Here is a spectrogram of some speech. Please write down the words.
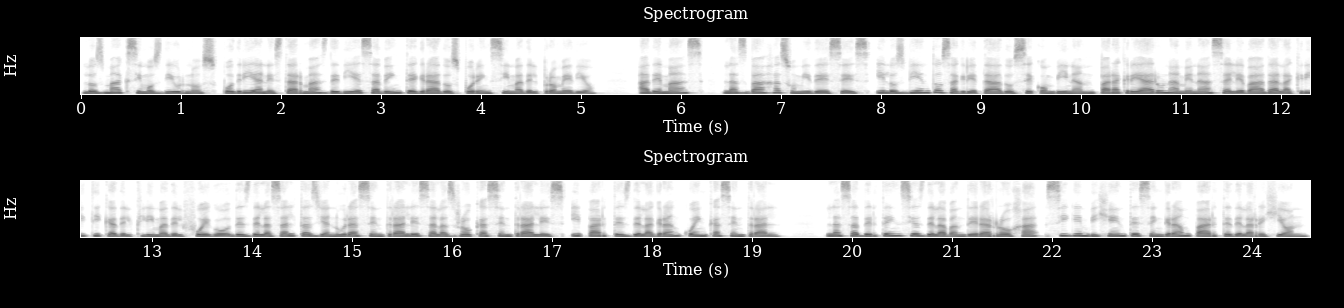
los máximos diurnos podrían estar más de 10 a 20 grados por encima del promedio. Además, las bajas humideces y los vientos agrietados se combinan para crear una amenaza elevada a la crítica del clima del fuego desde las altas llanuras centrales a las rocas centrales y partes de la Gran Cuenca Central. Las advertencias de la bandera roja siguen vigentes en gran parte de la región.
